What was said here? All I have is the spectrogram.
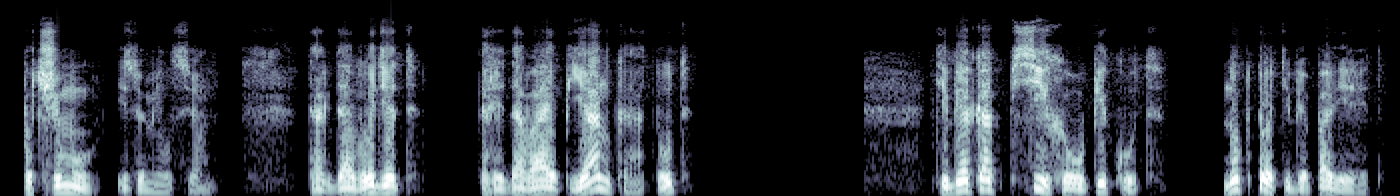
— Почему? — изумился он. — Тогда выйдет рядовая пьянка, а тут... — Тебе как психа упекут. Ну, кто тебе поверит? —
